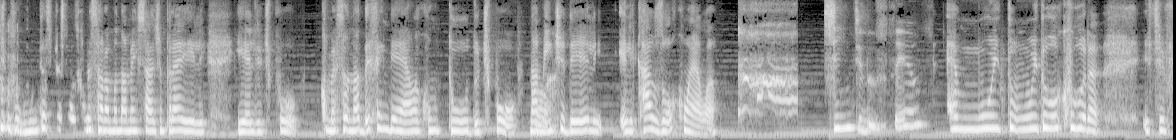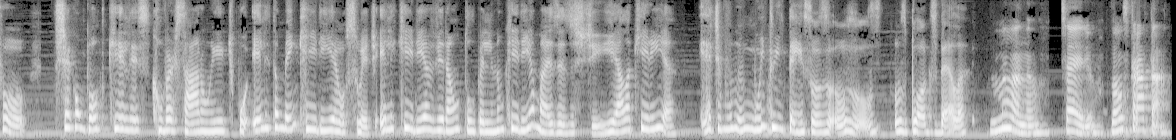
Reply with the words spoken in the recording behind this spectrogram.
tipo, muitas pessoas começaram a mandar mensagem para ele. E ele, tipo, começando a defender ela com tudo. Tipo, na mente dele, ele casou com ela. Gente do céu. É muito, muito loucura. E tipo, chega um ponto que eles conversaram e, tipo, ele também queria o Switch. Ele queria virar um tubo, ele não queria mais existir. E ela queria. É, tipo, muito intenso os, os, os blogs dela. Mano, sério, vamos tratar.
